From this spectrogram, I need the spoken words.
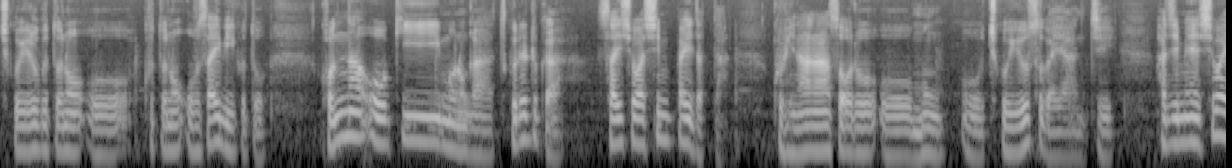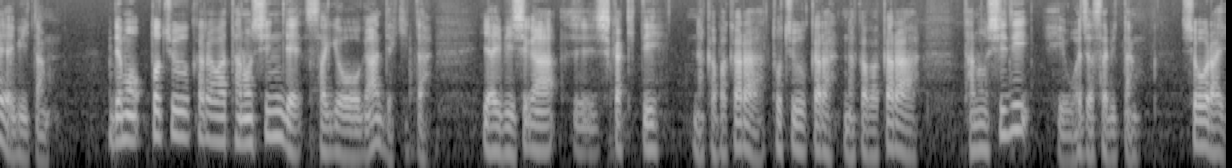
チクイルグとのことの大さいびことこんな大きいものが作れるか最初は心配だった。クフィナナソールムンチクユースがやんちはじめしはやびたん。でも途中からは楽しんで作業ができた。やいびしが仕掛けて半ばから途中から半ばから楽しりわじゃさびたん将来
